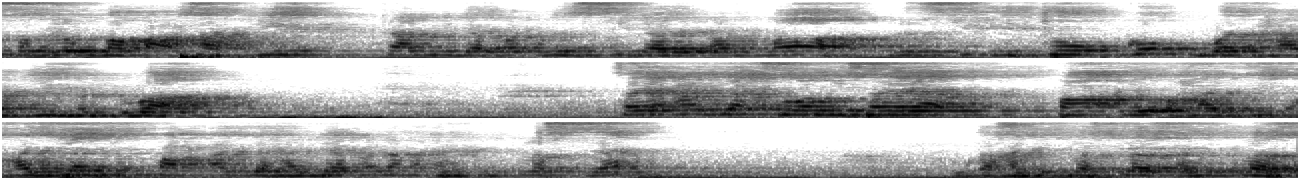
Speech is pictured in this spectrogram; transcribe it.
sebelum bapak sakit, kami dapat rezeki dari Allah. Rezeki ini cukup buat haji berdua. Saya ajak suami saya, Pak yuk haji, haji yang cepat aja, haji apa namanya, haji plus ya. Bukan haji plus plus, haji plus.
